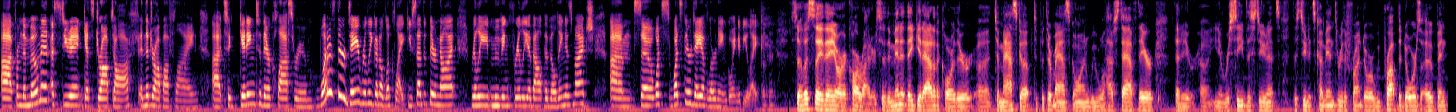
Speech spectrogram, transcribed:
uh, from the moment a student gets dropped off in the drop off line uh, to getting to their classroom. What is their day really going to look like? You said that they're not really moving freely about the building as much. Um, so what's what's their day of learning going to be like? Okay. So let's say they are a car rider. So the minute they get out of the car, they're uh, to mask up, to put their mask on. We will have staff there that are, uh, you know receive the students. The students come in through the front door. We prop the doors open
